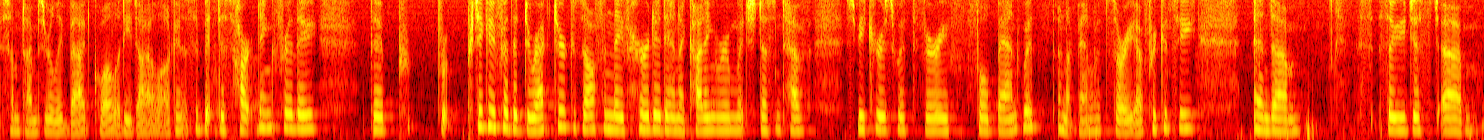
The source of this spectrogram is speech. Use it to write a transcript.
sometimes really bad quality dialogue, and it's a bit disheartening for the the for, particularly for the director, because often they've heard it in a cutting room which doesn't have speakers with very full bandwidth, uh, not bandwidth, sorry, uh, frequency, and um, so you just, um,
